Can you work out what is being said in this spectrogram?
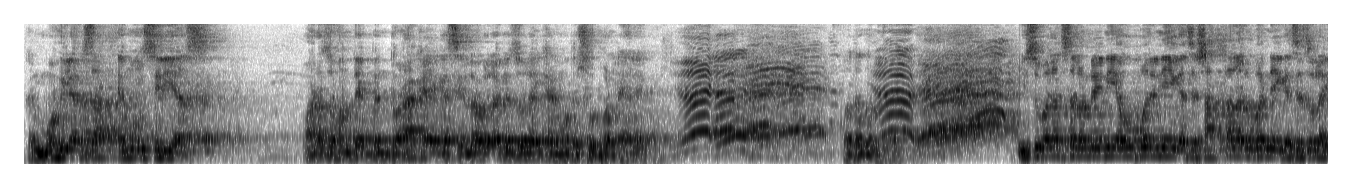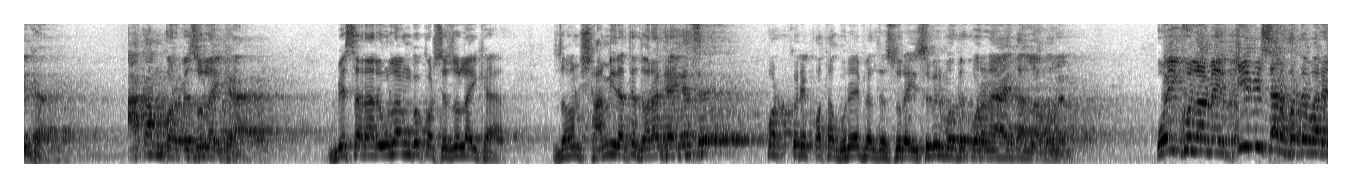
কারণ মহিলার জাত এমন সিরিয়াস ওরা যখন দেখবেন ধরা খেয়ে গেছে, লগে লগে জোলাইখার মতো সুর পাল্টা হেলে কথা বলতে ইসুফ আলাহ সাল্লাম নিয়ে উপরে নিয়ে গেছে, সাততলার উপরে নিয়ে গেছে জোলাইখা। আকাম করবে জোলাইখা। বেচারার উলাঙ্গ করছে জোলাইখা। যখন স্বামী রাতে ধরা খেয়ে গেছে, পট করে কথা ঘুরে ফেলতে সুরা ইসুফের মধ্যে কোরআনে আয়াত আল্লাহ বলেন। ওই গোলামের কি বিচার হতে পারে,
